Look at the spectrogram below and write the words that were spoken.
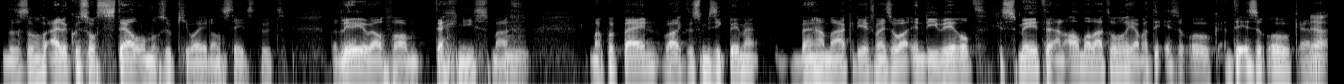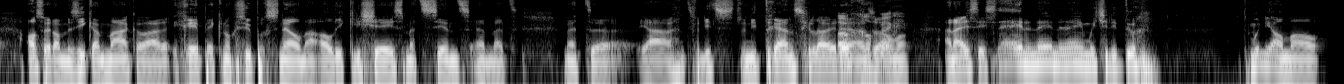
Dat is dan eigenlijk een soort stijlonderzoekje wat je dan steeds doet. Daar leer je wel van, technisch. Maar, Mm. maar Pepijn, waar ik dus muziek bij me, ben gaan maken... die heeft mij zo in die wereld gesmeten en allemaal laten horen... ja, maar dit is er ook en dit is er ook. En ja. als wij dan muziek aan het maken waren... greep ik nog super snel naar al die clichés met synths... en met, met eh, ja, van die, van die trendsgeluiden Oh, en zo allemaal. En hij steeds, nee, nee, nee, nee, nee, moet je niet doen. Het moet niet allemaal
